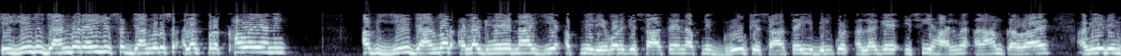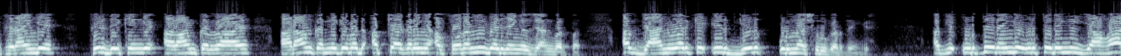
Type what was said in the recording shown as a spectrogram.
کہ یہ جو جانور ہے یہ سب جانوروں سے الگ پر رکھا ہوا ہے یا نہیں۔ اب یہ جانور الگ ہے، نہ یہ اپنے ریوڑ کے ساتھ ہے، نہ اپنے گروہ کے ساتھ ہے، یہ بالکل الگ ہے، اسی حال میں آرام کر رہا ہے۔ اگلے دن پھرائیں گے، پھر دیکھیں گے، آرام کر رہا ہے۔ آرام کرنے کے بعد اب کیا کریں گے؟ اب فوراً نہیں بیٹھ جائیں گے اس جانور پر۔ اب جانور کے ارد گرد اڑنا شروع کر دیں گے۔ اب یہ اڑتے رہیں گے، اڑتے رہیں گے، یہاں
